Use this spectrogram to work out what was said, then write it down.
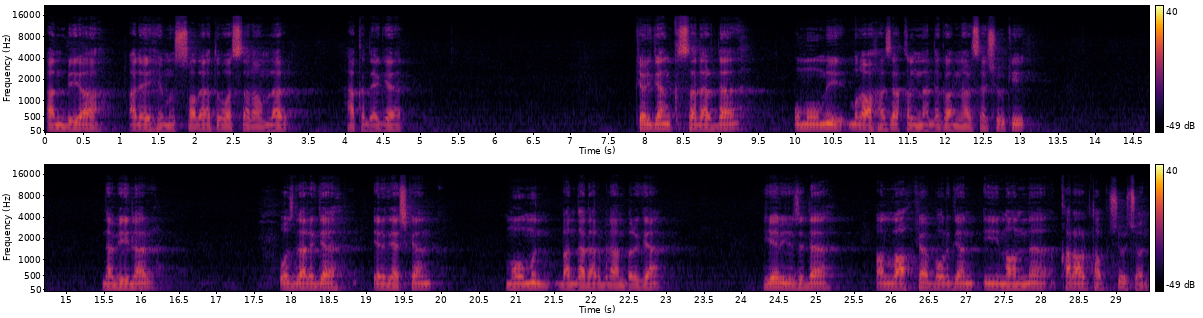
anbiyo alayhimussalotu vassalomlar haqidagi kelgan qissalarda umumiy mulohaza qilinadigan narsa shuki nabiylar o'zlariga ergashgan mo'min bandalar bilan birga yer yuzida allohga bo'lgan iymonni qaror topishi uchun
